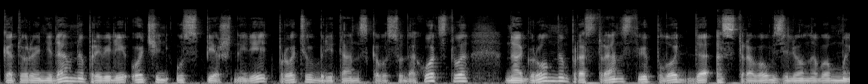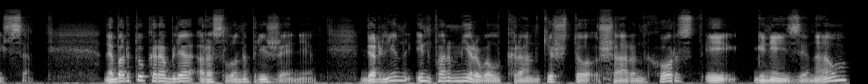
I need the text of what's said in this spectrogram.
которые недавно провели очень успешный рейд против британского судоходства на огромном пространстве вплоть до островов Зеленого мыса. На борту корабля росло напряжение. Берлин информировал Кранке, что Шарнхорст и Гнейзенау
